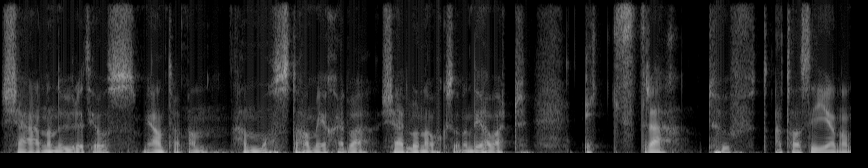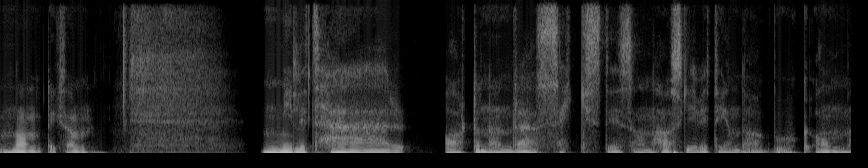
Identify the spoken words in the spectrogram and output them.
kärnan ur det till oss. Jag antar att man, han måste ha med själva källorna också, men det har varit extra tufft att ta sig igenom någon liksom militär 1860 som har skrivit i en dagbok om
